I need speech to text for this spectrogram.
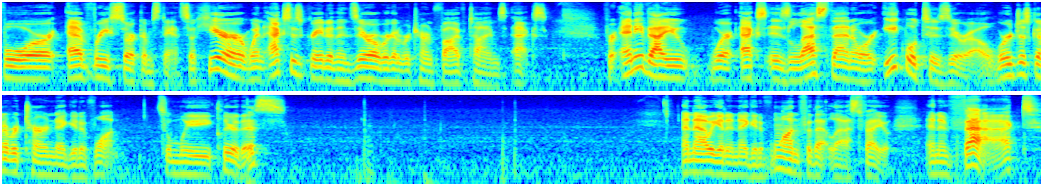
for every circumstance. So here, when x is greater than 0, we're going to return 5 times x. For any value where x is less than or equal to 0, we're just going to return negative 1. So when we clear this, and now we get a negative 1 for that last value. And in fact,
